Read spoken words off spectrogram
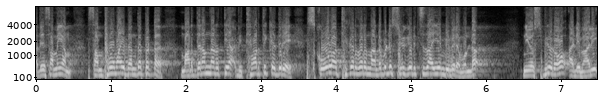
അതേസമയം സംഭവവുമായി ബന്ധപ്പെട്ട് മർദ്ദനം നടത്തിയ വിദ്യാർത്ഥിക്കെതിരെ സ്കൂൾ അധികൃതർ നടപടി സ്വീകരിച്ചതായും വിവരമുണ്ട്. News bureau Adimali.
